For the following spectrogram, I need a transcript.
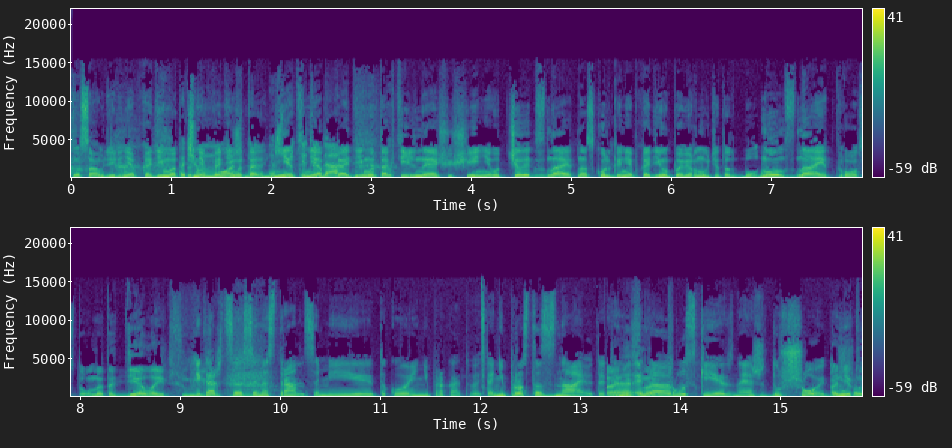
На самом деле необходимо... Почему необходимо можно? та- Нет, туда. необходимо тактильное ощущение. Вот человек знает, насколько необходимо повернуть этот болт. Но он знает просто, он это делает всю Мне жизнь. кажется, с иностранцами такое не прокатывает. Они просто знают. Это, Они это знают. русские, знаешь, душой. А нет, душой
